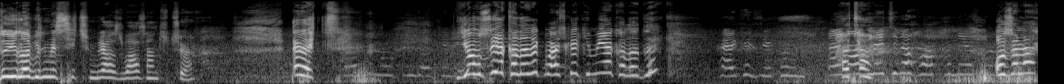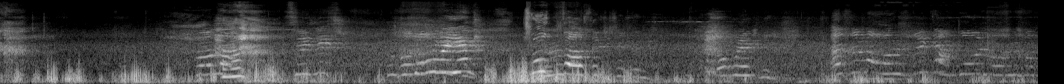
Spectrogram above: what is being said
Duyulabilmesi için biraz bazen tutuyorum. Evet. Yavuz'u yakaladık. Başka kimi yakaladık? Herkes yakaladı. Ben Ha, tamam. Ahmet'i ve Hakan'ı yakaladım. O zaman Valla siz hiç sormayın. Çok daha seveceksiniz. Kabul etmeyin. Aslında oruçluyken bu oyunu oynamak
